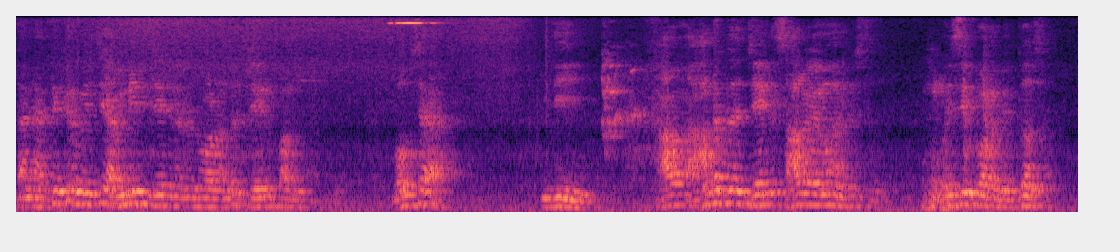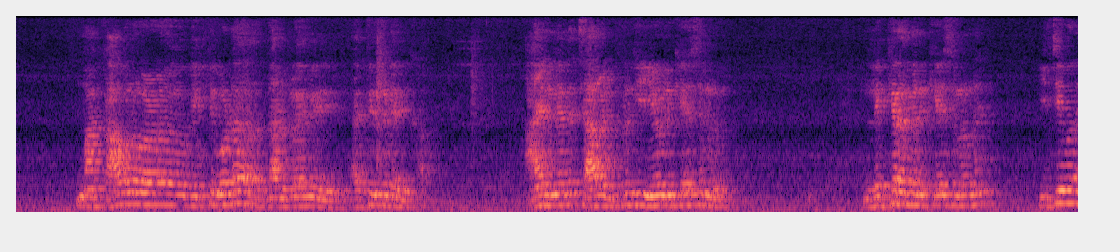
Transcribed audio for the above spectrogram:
దాన్ని అతిక్రమించి అవినీతి చేసినటువంటి వాళ్ళందరూ జైలు పాలు బహుశా ఇది ఆంధ్రప్రదేశ్ జైలు సాల్వేమో అనిపిస్తుంది. వైసీపీ వాళ్ళ విధ్వంసం. మా కావల వ్యక్తి కూడా దాంట్లో ఏమి అతిథుడేమి కాదు. ఆయన మీద చాలా ఇప్పటికీ ఏడు కేసులు లెక్కరమైన కేసులు ఉన్నాయి. ఇటీవల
